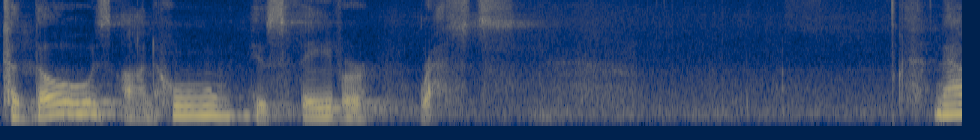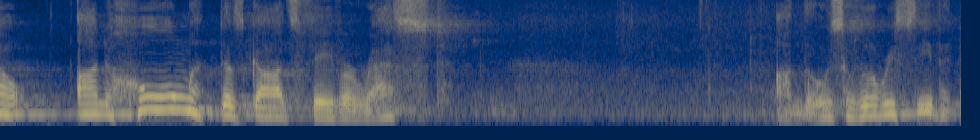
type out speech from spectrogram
to those on whom his favor rests. Now, on whom does God's favor rest? On those who will receive it.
